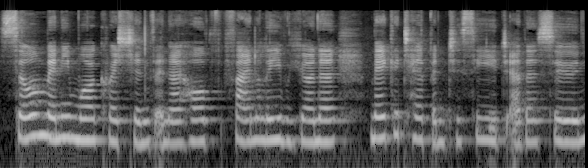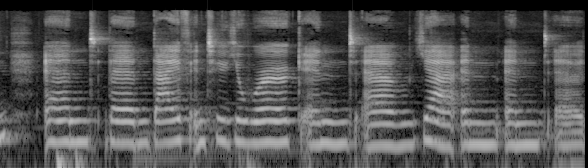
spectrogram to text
so many more questions, and I hope finally we're gonna make it happen to see each other soon, and then dive into your work and um, yeah, and and uh,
